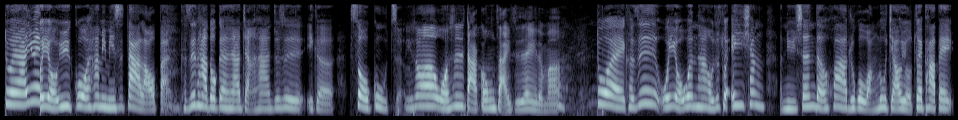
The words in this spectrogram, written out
对啊，因为我有遇过，他明明是大老板，可是他都跟人家讲他就是一个受雇者。你说我是打工仔之类的吗？对，可是我有问他，我就说，诶，像女生的话，如果网络交友最怕被。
